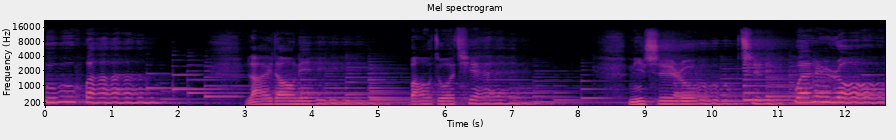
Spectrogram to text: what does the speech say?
呼唤，来到你宝座前，你是如此温柔。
